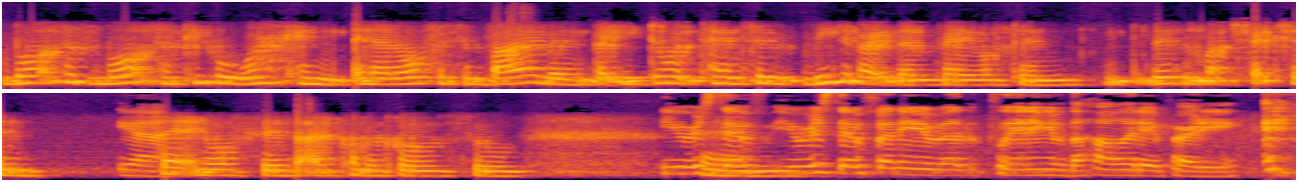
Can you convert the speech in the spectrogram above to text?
lots of lots of people work in, in an office environment, but you don't tend to read about them very often. There isn't much fiction yeah. set in offices that I've come across, so. You were so um, you were so funny about the planning of the holiday party. That's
